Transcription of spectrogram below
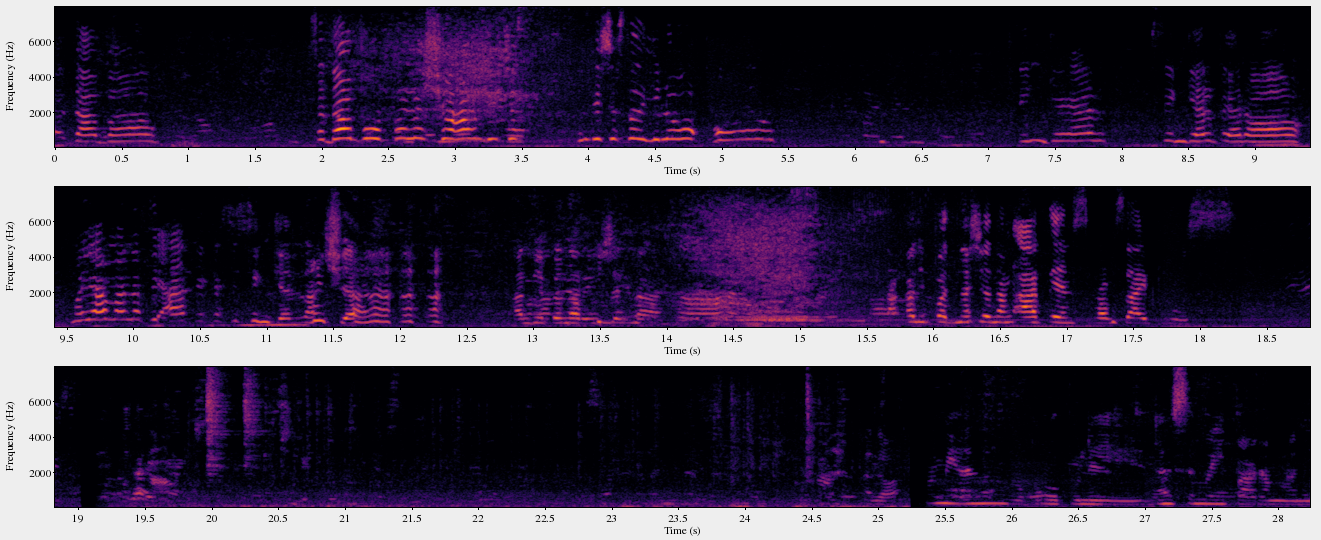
Sa Davao. Sa Davao pala siya. Hindi siya, hindi siya sa Ilocos single, single pero mayaman na si ate kasi single lang siya. Andito na rin siya sa Nakalipad na siya ng Athens from Cyprus. Ano? Kami ano, Opole, dun sa may parang ano,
